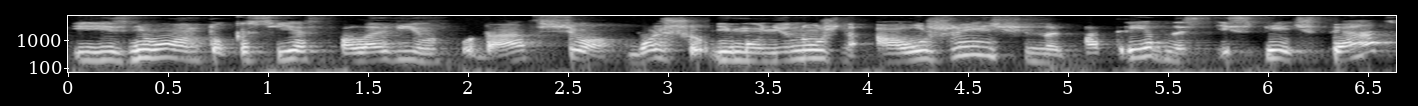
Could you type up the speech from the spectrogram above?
и из него он только съест половинку, да, все, больше ему не нужно. А у женщины потребность испечь пять,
